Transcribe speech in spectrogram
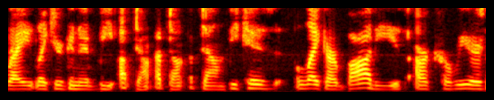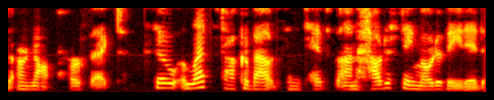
right? Like you're going to be up, down, up, down, up, down because like our bodies, our careers are not perfect. So let's talk about some tips on how to stay motivated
